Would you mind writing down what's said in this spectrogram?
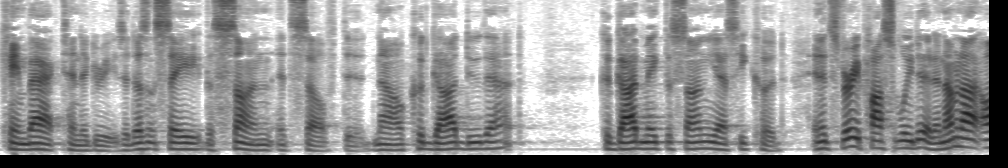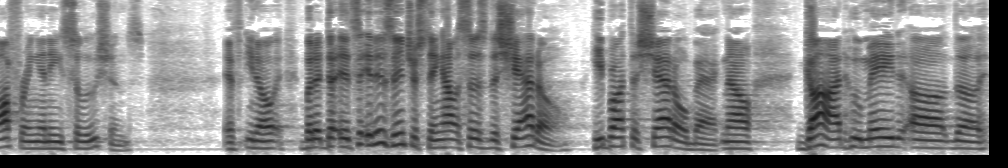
came back 10 degrees. It doesn't say the sun itself did. Now, could God do that? Could God make the sun? Yes, he could. And it's very possible he did. And I'm not offering any solutions. If, you know, but it, it's, it is interesting how it says the shadow. He brought the shadow back. Now, God, who made uh, the,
